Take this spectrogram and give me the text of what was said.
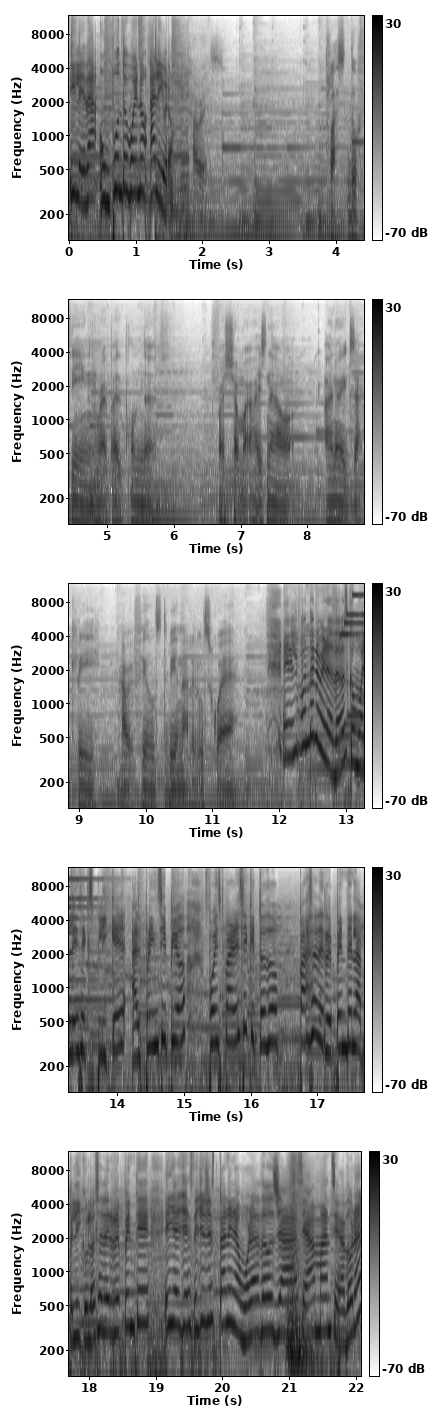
y le da un punto bueno al libro. Paris. Place Dauphine, right by the Pont Neuf. If I shut my eyes now, I know exactly how it feels to be in that little square. En el punto número 2, como les expliqué al principio, pues parece que todo pasa de repente en la película. O sea, de repente ellos ya están enamorados, ya se aman, se adoran.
